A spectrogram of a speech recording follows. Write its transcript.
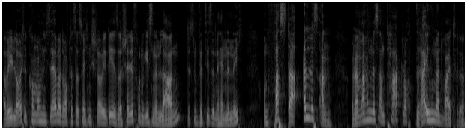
aber die Leute kommen auch nicht selber drauf, dass das vielleicht eine schlaue Idee ist. Also stell dir vor, du gehst in den Laden, desinfizierst deine Hände nicht und fasst da alles an. Und dann machen das am Tag noch 300 weitere.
